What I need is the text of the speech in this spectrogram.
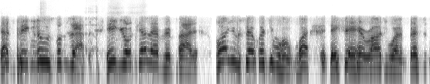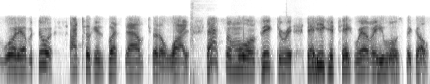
That's big news from Zappe. He can go tell everybody. Boy, you said what you want. What they said Aaron Rodgers was the best war to ever do it. I took his butt down to the wire. That's a more victory that he can take wherever he wants to go.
